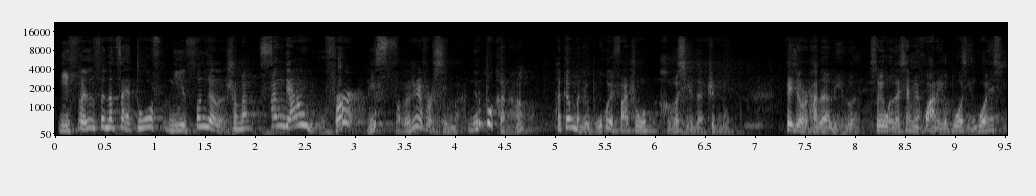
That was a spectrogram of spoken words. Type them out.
你分分的再多，你分个什么三点五份你死了这份心吧，那不可能，它根本就不会发出和谐的振动。这就是他的理论。所以我在下面画了一个波形关系，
